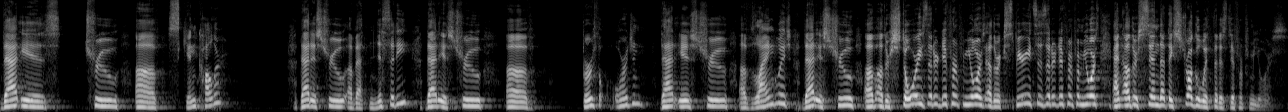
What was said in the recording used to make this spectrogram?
That is true of skin color. That is true of ethnicity. That is true of birth origin. That is true of language. That is true of other stories that are different from yours, other experiences that are different from yours, and other sin that they struggle with that is different from yours.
